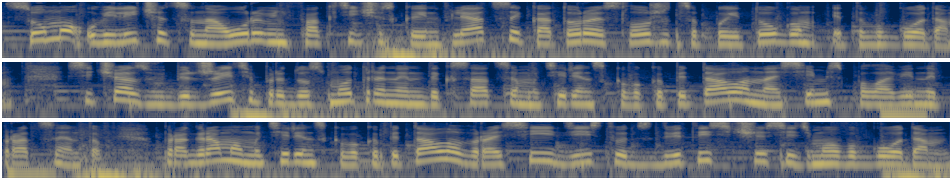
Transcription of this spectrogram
сумма увеличится на уровень фактической инфляции, которая сложится по итогам этого года. Сейчас в бюджете предусмотрена индексация материнского капитала на 7,5%. Программа материнского капитала в России действует с 2007 года.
